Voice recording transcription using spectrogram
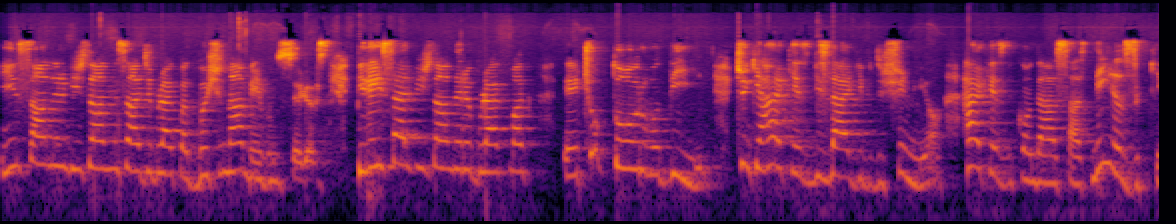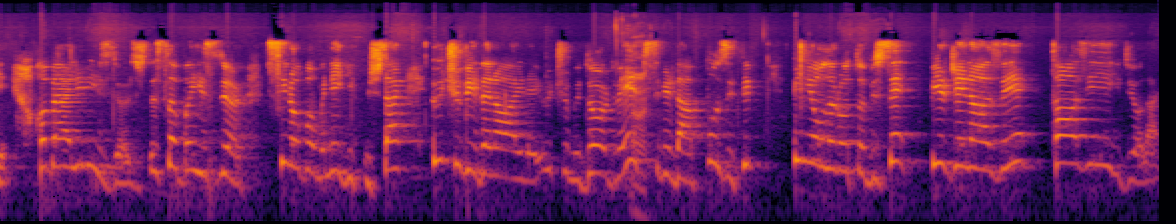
insanların vicdanını sadece bırakmak başından beri bunu söylüyoruz. Bireysel vicdanlara bırakmak e, çok doğru mu değil. Çünkü herkes bizler gibi düşünmüyor. Herkes bu konuda hassas. Ne yazık ki haberleri izliyoruz işte sabah izliyorum. Sinop'a mı ne gitmişler? Üçü birden aile, üçü mü dördü mü hepsi birden pozitif. Biniyorlar otobüse bir cenazeye taziyeye gidiyorlar.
